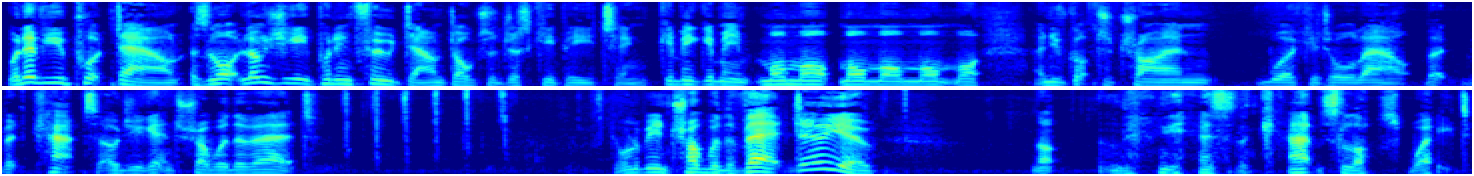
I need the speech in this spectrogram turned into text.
whatever you put down, as long, as you keep putting food down, dogs will just keep eating. Give me, give me more, more, more, more, more, more, and you've got to try and work it all out. But, but cats. Oh, do you get into trouble with the vet? Don't want to be in trouble with the vet, do you? Not yes, the cats lost weight.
